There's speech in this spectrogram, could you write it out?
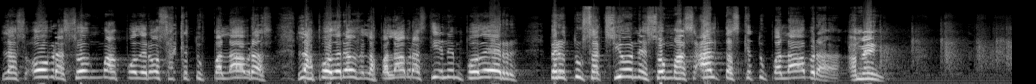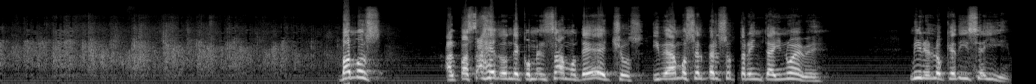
Las obras son más poderosas que tus palabras. Las, poderosas, las palabras tienen poder, pero tus acciones son más altas que tu palabra. Amén. Vamos al pasaje donde comenzamos de Hechos y veamos el verso 39. Miren lo que dice allí.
